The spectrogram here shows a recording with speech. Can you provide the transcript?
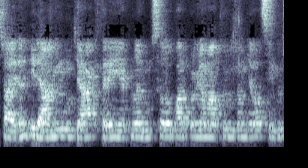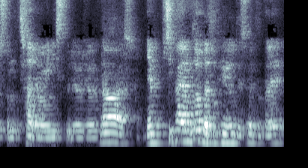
Třeba jeden ideální mulťák, který jakmile muselo pár programátorů tam dělat singles, tam třeba dělal jiný studio, že. No, jasně. Mě případem toho Battlefieldu, ty jsme to tady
